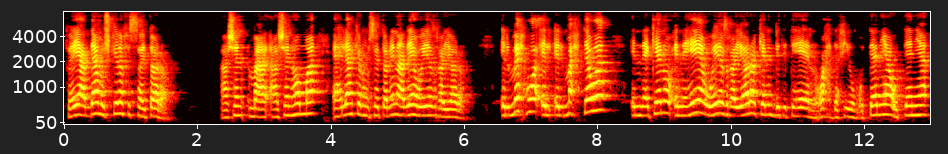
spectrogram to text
فهي عندها مشكلة في السيطرة. عشان مع عشان هما أهلها كانوا مسيطرين عليها وهي صغيرة. المحور المحتوى إن كانوا إن هي وهي صغيرة كانت بتتهان واحدة فيهم والتانية والتانية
